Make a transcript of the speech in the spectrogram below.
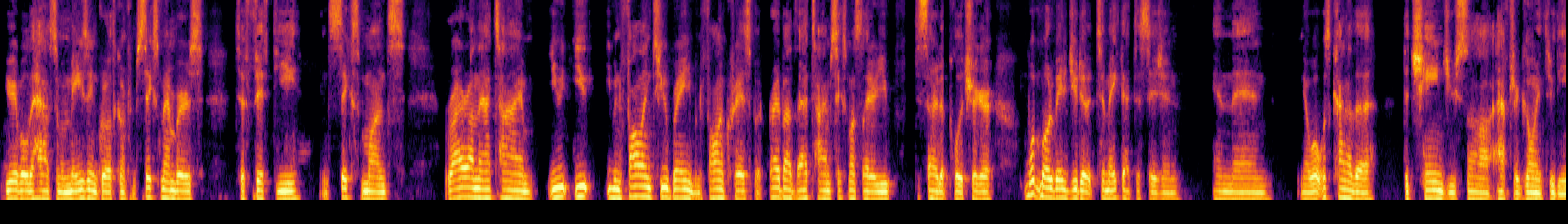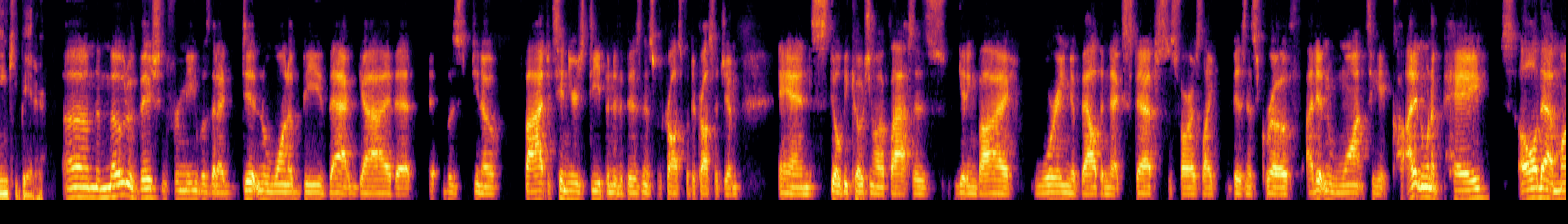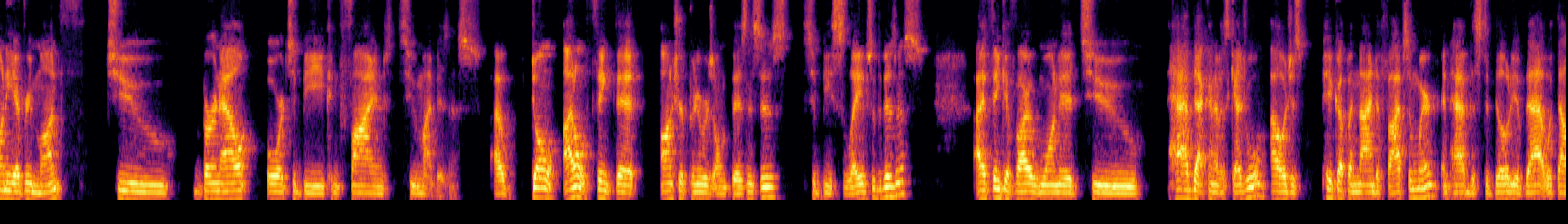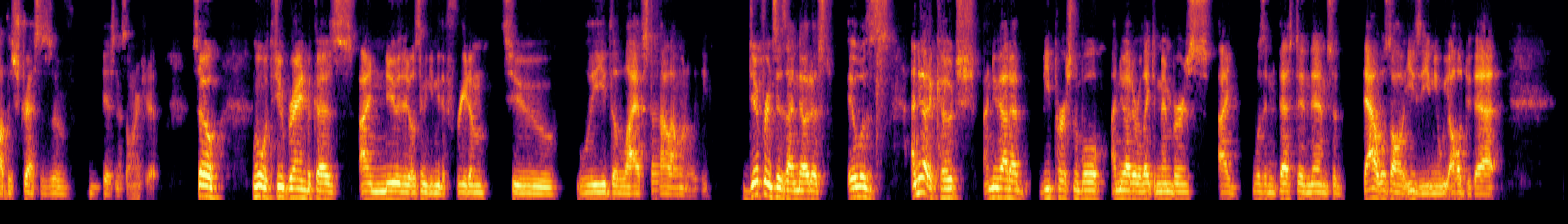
You're able to have some amazing growth going from six members to 50 in six months. Right around that time, you, you, you've been following Two Brain, you've been following Chris, but right about that time, six months later, you decided to pull the trigger. What motivated you to, to make that decision? And then, you know, what was kind of the, the change you saw after going through the incubator? Um, the motivation for me was that I didn't want to be that guy that was, you know, five to 10 years deep into the business with CrossFit, across the gym, and still be coaching all the classes, getting by, worrying about the next steps as far as like business growth. I didn't want to get, I didn't want to pay all that money every month to burn out or to be confined to my business. I don't, I don't think that entrepreneurs own businesses to be slaves of the business. I think if I wanted to have that kind of a schedule, I would just pick up a nine to five somewhere and have the stability of that without the stresses of business ownership. So went with Two Brain because I knew that it was going to give me the freedom to lead the lifestyle I want to lead. Differences I noticed it was I knew how to coach, I knew how to be personable, I knew how to relate to members, I was invested in them, so that was all easy. I mean, we all do that,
